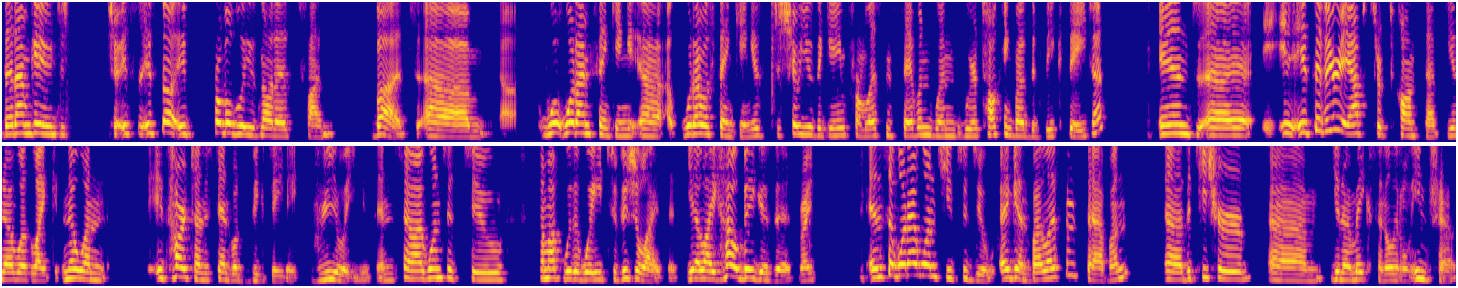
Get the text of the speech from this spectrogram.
that i'm going to show it's, it's not it probably is not as fun but um uh, what, what i'm thinking uh, what i was thinking is to show you the game from lesson seven when we're talking about the big data and uh, it, it's a very abstract concept you know what like no one it's hard to understand what big data really is. And so I wanted to come up with a way to visualize it. Yeah, like how big is it, right? And so what I want you to do again by lesson seven, uh, the teacher, um, you know, makes a little intro.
